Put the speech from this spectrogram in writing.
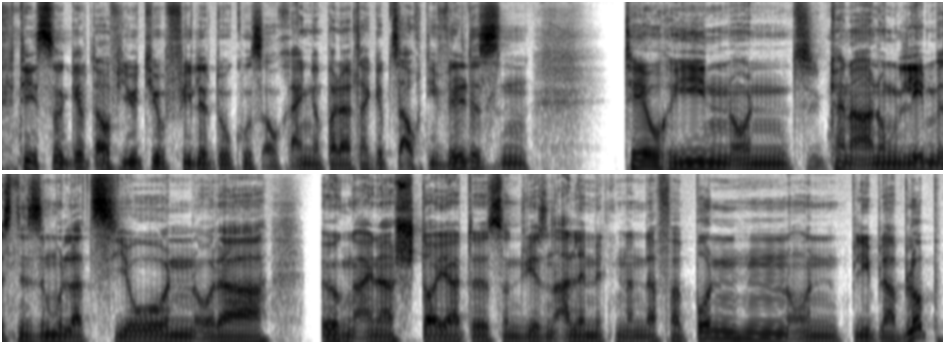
die es so gibt, auf YouTube viele Dokus auch reingeballert. Da gibt es auch die wildesten Theorien und keine Ahnung, Leben ist eine Simulation oder irgendeiner steuert es und wir sind alle miteinander verbunden und bliblablub.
